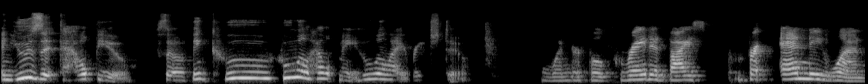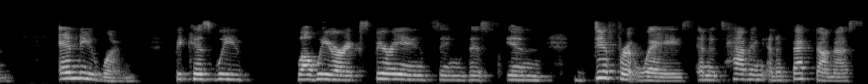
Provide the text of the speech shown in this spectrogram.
and use it to help you. So think who who will help me? Who will i reach to Wonderful. Great advice for anyone, anyone, because we, while we are experiencing this in different ways and it's having an effect on us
